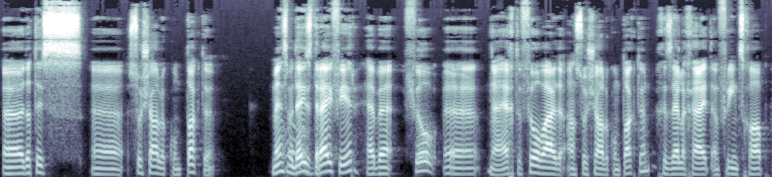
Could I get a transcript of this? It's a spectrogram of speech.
Eh, dat is eh, sociale contacten. Mensen Oh. met deze drijfveer hebben veel, eh nou, hechten veel waarde aan sociale contacten. Gezelligheid en vriendschap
